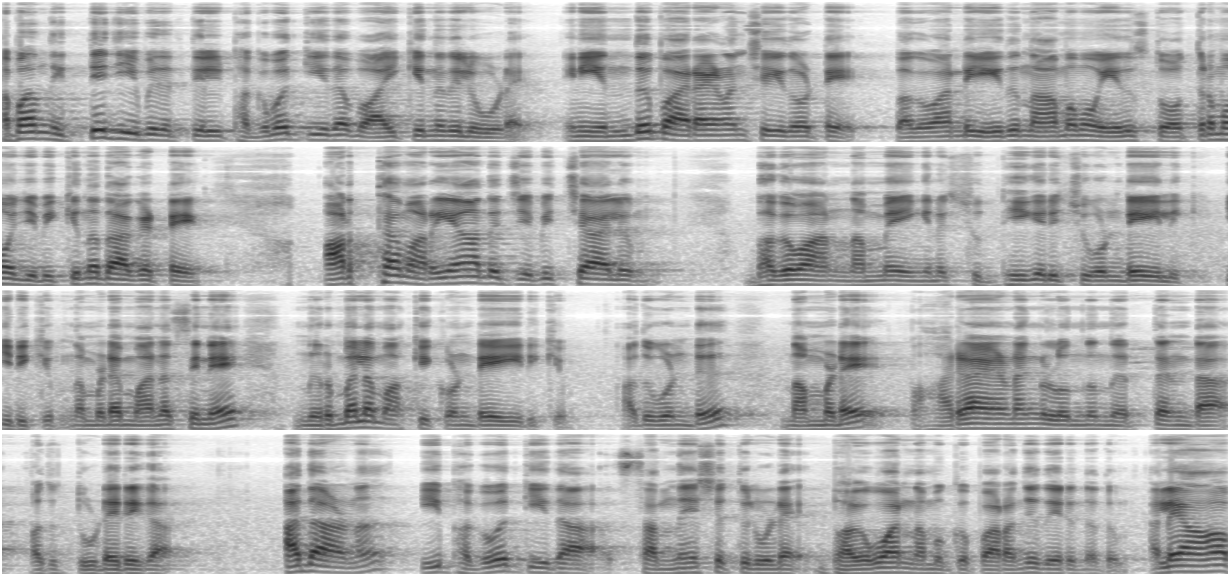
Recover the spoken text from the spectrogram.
അപ്പം നിത്യജീവിതത്തിൽ ഭഗവത്ഗീത വായിക്കുന്നതിലൂടെ ഇനി എന്ത് പാരായണം ചെയ്തോട്ടെ? ഭഗവാന്റെ ഏത് നാമമോ ഏത് സ്തോത്രമോ ജപിക്കുന്നതാകട്ടെ? അർത്ഥമറിയാതെ ജപിച്ചാലും ഭഗവാൻ നമ്മെ ഇങ്ങനെ ശുദ്ധീകരിച്ചു കൊണ്ടേ ഇരിക്കും. നമ്മുടെ മനസ്സിനെ നിർമ്മലമാക്കിക്കൊണ്ടേയിരിക്കും. അതുകൊണ്ട് നമ്മുടെ പാരായണങ്ങളൊന്നും നിർത്തേണ്ട അത് തുടരുക. അതാണ് ഈ ഭഗവത്ഗീത സന്ദേശത്തിലൂടെ ഭഗവാൻ നമുക്ക് പറഞ്ഞു തരുന്നതും. അല്ലെ ആ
